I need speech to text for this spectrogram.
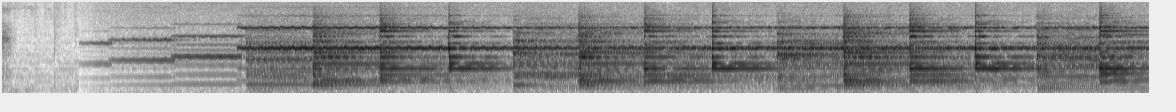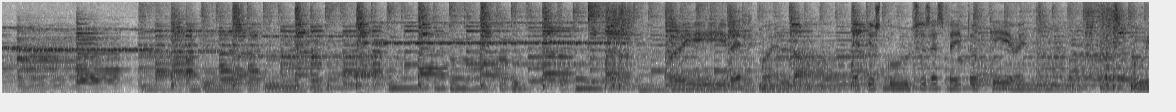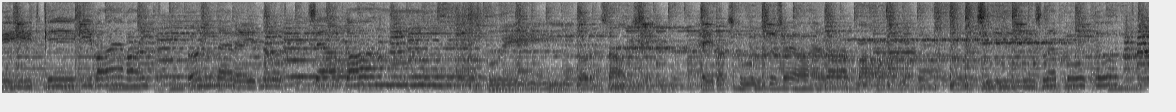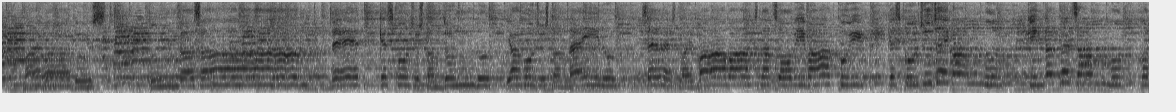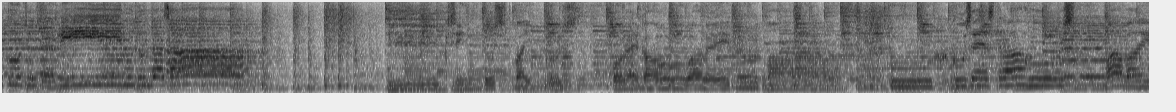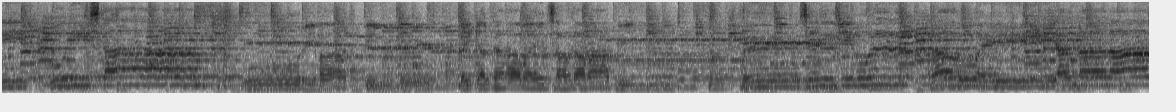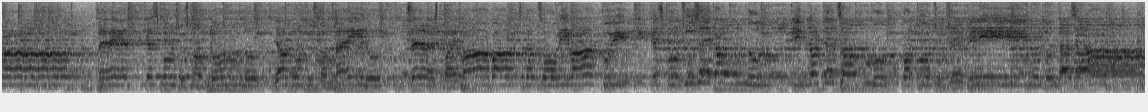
just kuulsuses peitubki õnn. kuid keegi vaevalt õnne leidnud sealt on. kui kord saaksin, heidaks kuulsuse ahelad maha, siis lõputut vaevadust tunda saan. Kes kuulsust on tundnud ja kuulsust on näinud, sellest vaid vabaks nad soovivad, kuid kes kuulsuse kandnud, kindlalt veel sammu, kord kuulsuse viinud tunda saab. üksindust, vaikust pole kaua leidnud ma. uhkusest, rahust ma vaid unistan. uurivad pilgud kõikjal tänavail saadavad mind. ööselgi mul rahu ei anna nad. Need, kes kuulsust on tundnud ja kuulsust on näinud, sellest vaid vabaks nad soovivad, kuid kes kuulsuse kandnud, kindlalt veel sammu, kord kuulsuse viinud tunda saab.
